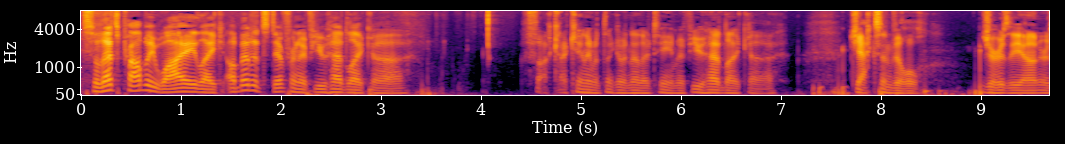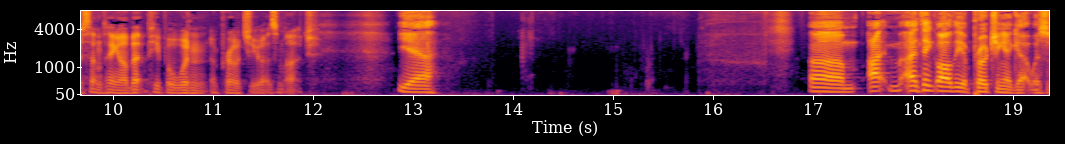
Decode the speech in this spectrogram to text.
So that's probably why. Like, I'll bet it's different if you had like a fuck. I can't even think of another team. If you had like a Jacksonville jersey on or something, I'll bet people wouldn't approach you as much. Yeah. Um, I I think all the approaching I got was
